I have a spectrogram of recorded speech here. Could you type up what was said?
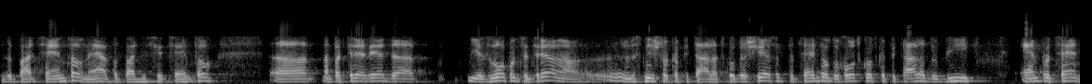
za par centov ne, ali pa par deset centov, uh, ampak treba vedeti, da je zelo koncentrirano lasništvo kapitala, tako da 60% dohodkov od kapitala dobi 1%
